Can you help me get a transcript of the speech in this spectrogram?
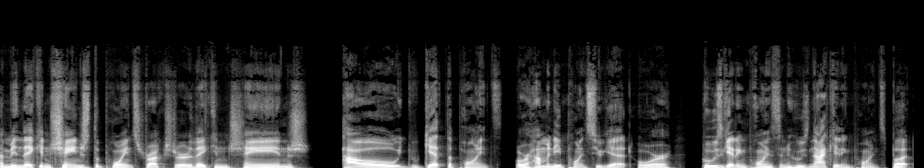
I mean, they can change the point structure. They can change how you get the points, or how many points you get, or who's getting points and who's not getting points. But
